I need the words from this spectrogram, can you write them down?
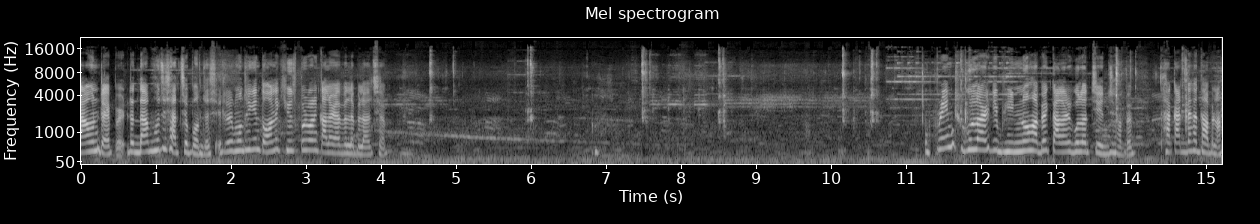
গাউন টাইপের এটার দাম হচ্ছে সাতশো পঞ্চাশ। এটার মধ্যে কিন্তু অনেক হিউজ পরিমাণ কালার অ্যাভেলেবেল আছে। প্রিন্টগুলো আর কি ভিন্ন হবে কালারগুলো চেঞ্জ হবে। থাকার দেখাতে হবে না।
